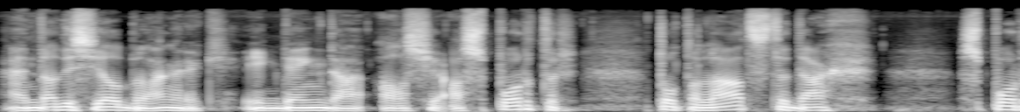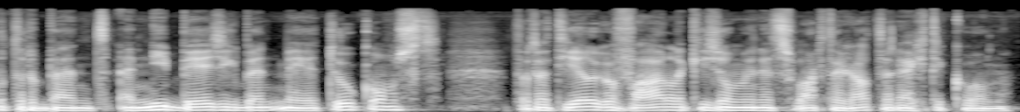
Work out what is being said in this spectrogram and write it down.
En dat is heel belangrijk. Ik denk dat als je als sporter tot de laatste dag sporter bent en niet bezig bent met je toekomst, dat het heel gevaarlijk is om in het zwarte gat terecht te komen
